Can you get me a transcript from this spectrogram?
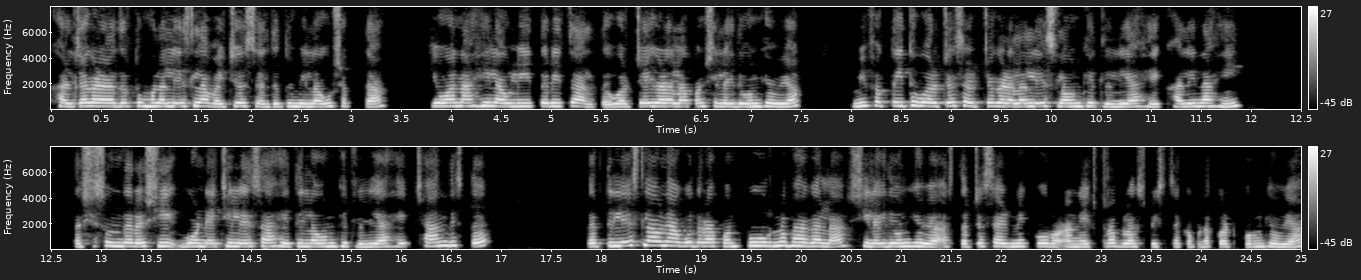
खालच्या गळ्याला जर तुम्हाला लेस लावायची असेल तर तुम्ही लावू शकता. किंवा नाही लावली तरी चालतं. वरच्याही गळ्याला आपण शिलाई देऊन घेऊया. मी फक्त इथं वरच्या साईडच्या गळ्याला लेस लावून घेतलेली आहे. खाली नाही. तशी सुंदर अशी गोंड्याची लेस आहे ती लावून घेतलेली आहे. छान दिसतं. तर ती लेस लावण्या अगोदर आपण पूर्ण भागाला शिलाई देऊन घेऊया. अस्तरच्या साईडने करून आणि एक्स्ट्रा ब्लाउज पीसचा कपडा कट करून घेऊया.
